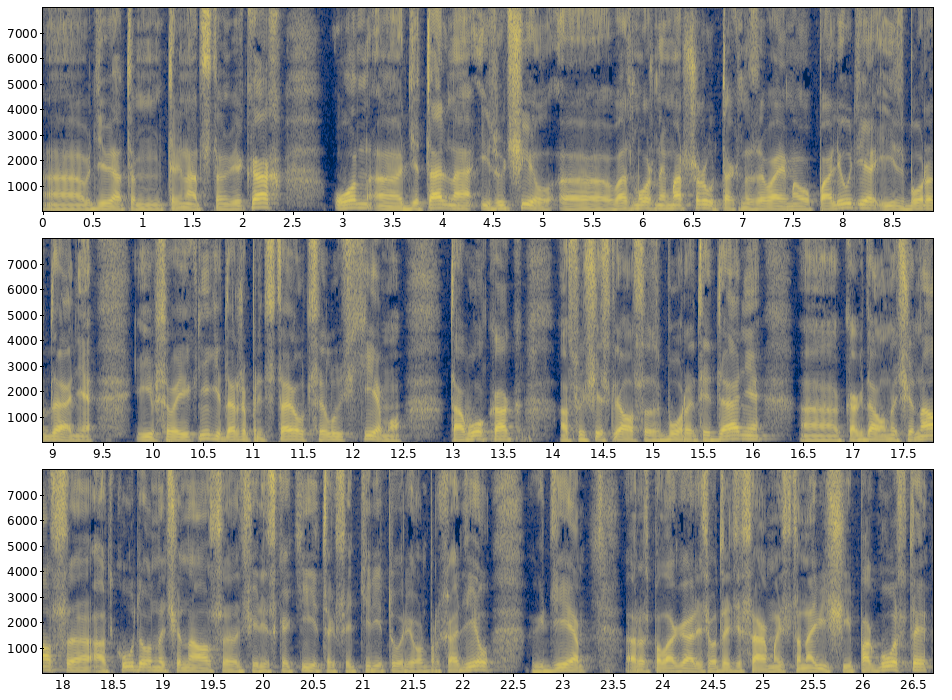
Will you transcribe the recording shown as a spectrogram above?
в IX-XIII веках, он детально изучил возможный маршрут так называемого полюдия и сбора дани, и в своей книге даже представил целую схему того, как осуществлялся сбор этой дани, э, когда он начинался, откуда он начинался, через какие, так сказать, территории он проходил, где располагались вот эти самые становищие погосты,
